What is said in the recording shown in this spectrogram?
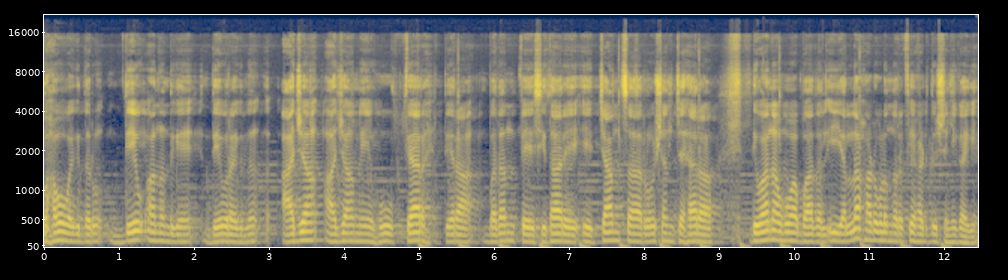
ಭಾವವಾಗಿದ್ದರು. ದೇವ್ ಆನಂದ್ಗೆ ದೇವರಾಗಿದ್ದ ಆಜಾ ಆಜಾ ಮೇ ಹೂ ಪ್ಯಾರ್ ತೇರಾ ಬದನ್ ಪೆ ಸಿತಾರೆ ಎ ಚಾಂದ್ ಸಾ ರೋಷನ್ ಚೆಹರಾ ದಿವಾನಾ ಹುವಾ ಬಾದಲ್ ಈ ಎಲ್ಲ ಹಾಡುಗಳನ್ನು ರಫಿ ಹಾಡಿದ್ದು ಶಮಿಗಾಗಿ.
